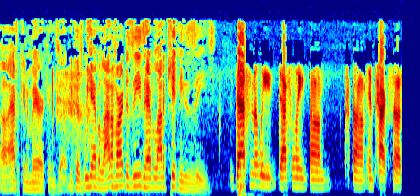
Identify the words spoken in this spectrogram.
uh, African Americans? Uh, because we have a lot of heart disease, have a lot of kidney disease. Definitely, definitely um, um, impacts us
